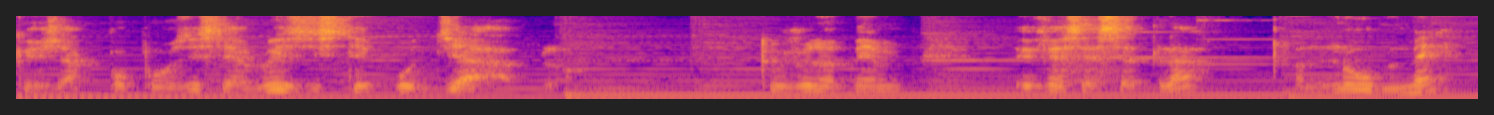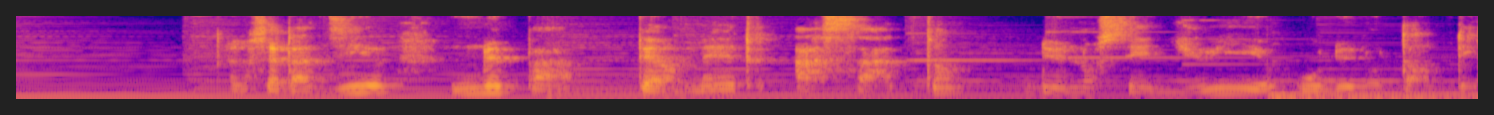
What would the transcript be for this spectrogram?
que Jacques proposait, c'est résister au diable. Toujours dans le même verset 7 là, nommer, c'est-à-dire ne pas permettre à Satan de nous séduire ou de nous tenter.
